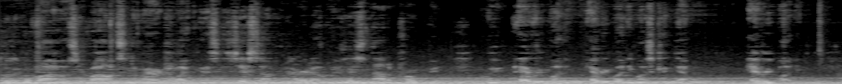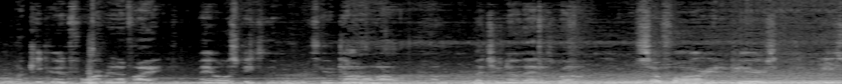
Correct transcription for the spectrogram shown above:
political violence or violence in America like this is just unheard of. It's just not appropriate. We, everybody, everybody must condemn it. Everybody. Keep you informed, and if I am able to speak to, to Donald, I'll, I'll let you know that as well. So far, it appears he's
